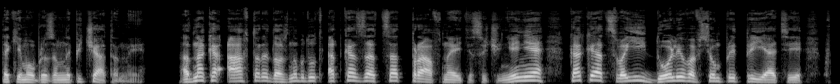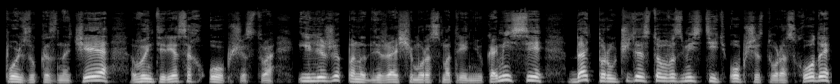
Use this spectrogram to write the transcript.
таким образом напечатанные. Однако авторы должны будут отказаться от прав на эти сочинения, как и от своей доли во всем предприятии в пользу казначея в интересах общества, или же по надлежащему рассмотрению комиссии дать поручительство возместить обществу расходы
